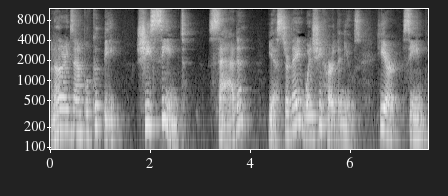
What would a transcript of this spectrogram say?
Another example could be, she seemed sad yesterday when she heard the news. Here, seemed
